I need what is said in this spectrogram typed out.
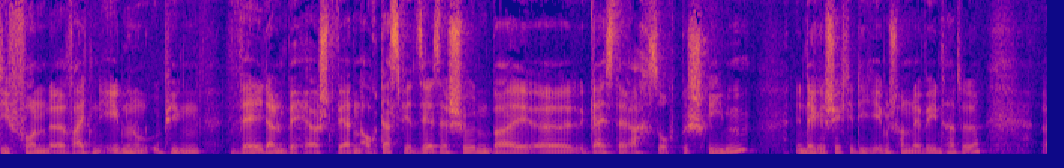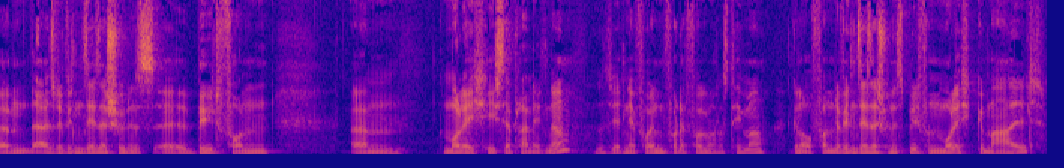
die von äh, weiten Ebenen und üppigen Wäldern beherrscht werden. Auch das wird sehr, sehr schön bei äh, Geist der Rachsucht beschrieben, in der Geschichte, die ich eben schon erwähnt hatte. Ähm, also da wird ein sehr, sehr schönes äh, Bild von ähm, Mollech hieß der Planet, ne? Wir hatten ja vorhin vor der Folge noch das Thema. Genau, von, da wird ein sehr, sehr schönes Bild von Mollech gemalt,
